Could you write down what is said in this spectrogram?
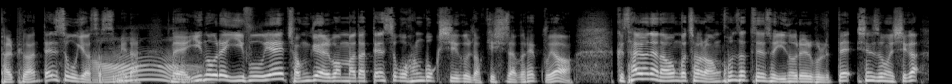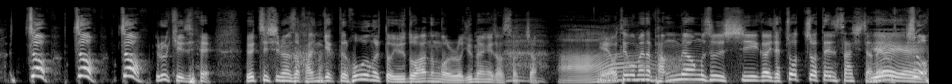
발표한 댄스곡이었었습니다. 아. 네, 이 노래 이후에 정규 앨범마다 댄스곡 한 곡씩을 넣기 시작을 했고요. 그 사연에 나온 것처럼 콘서트에서 이 노래를 부를 때 신승훈 씨가 점! 점! 점! 이렇게 이제 외치시면서 관객들 호응을 또 유도하는 걸로 유명해졌었죠. 아. 예, 어떻게 보면 박명수 씨가 이제 쪼쪼 댄스 하시잖아요. 예, 예. 쪼!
